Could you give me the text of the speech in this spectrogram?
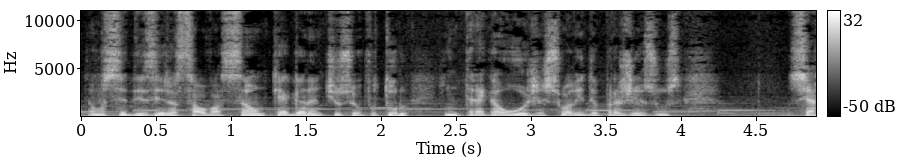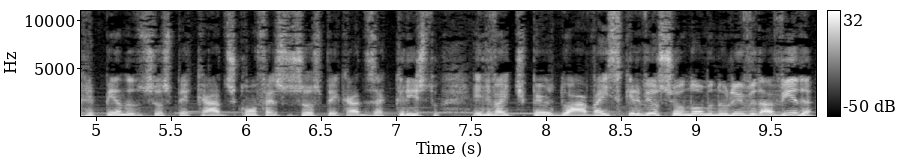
Então você deseja salvação, quer garantir o seu futuro? Entrega hoje a sua vida para Jesus se arrependa dos seus pecados, confesse os seus pecados a Cristo, Ele vai te perdoar, vai escrever o seu nome no livro da vida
